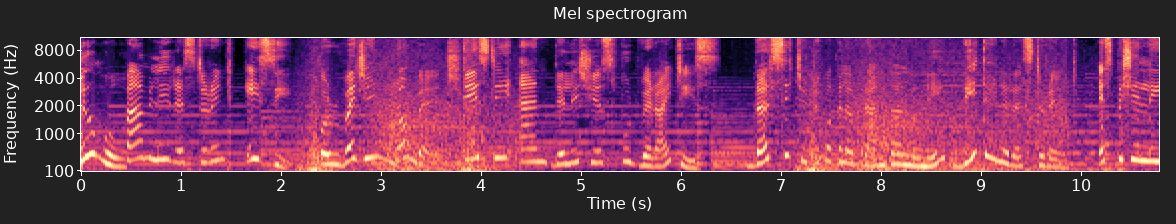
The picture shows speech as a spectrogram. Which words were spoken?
Lumo Family Restaurant AC for veg and non-veg. Tasty and delicious food varieties. Darsi చుట్టుపక్కల ప్రాంతాల్లోనే దీటైన రెస్టారెంట్. ఎస్పెషల్లీ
